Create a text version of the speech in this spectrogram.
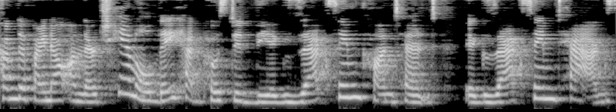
Come to find out, on their channel, they had posted the exact same content, exact same tags,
